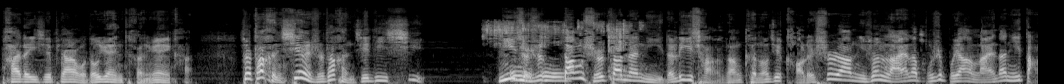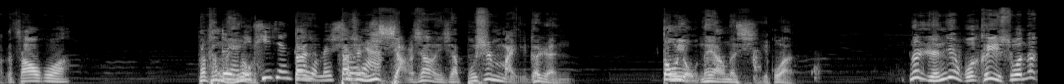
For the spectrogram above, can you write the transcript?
拍的一些片儿，我都愿意很愿意看。就是他很现实，他很接地气。你只是当时站在你的立场上，可能去考虑是啊，你说来了不是不让来，那你打个招呼啊。那他没有，你提前跟我们说但是你想象一下，不是每个人都有那样的习惯。那人家我可以说，那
